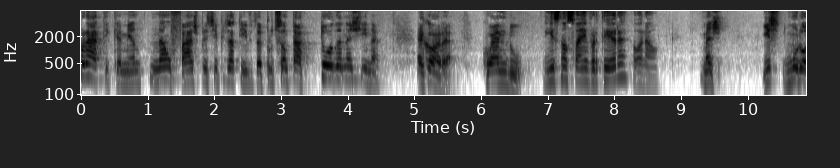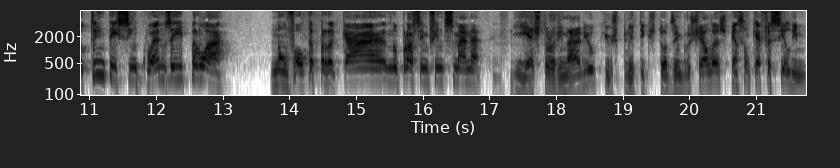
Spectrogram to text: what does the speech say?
praticamente não faz princípios ativos. A produção está toda na China. Agora, quando. E isso não se vai inverter ou não? Mas isso demorou 35 anos a ir para lá. Não volta para cá no próximo fim de semana. E é extraordinário que os políticos todos em Bruxelas pensam que é facílimo.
